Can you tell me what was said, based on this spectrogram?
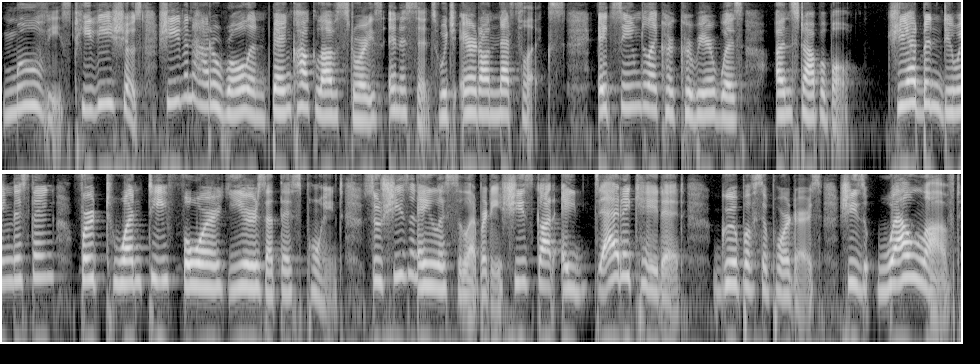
movies, TV shows. She even had a role in Bangkok Love Stories Innocence, which aired on Netflix. It seemed like her career was unstoppable. She had been doing this thing for 24 years at this point. So she's an A list celebrity. She's got a dedicated group of supporters. She's well loved.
